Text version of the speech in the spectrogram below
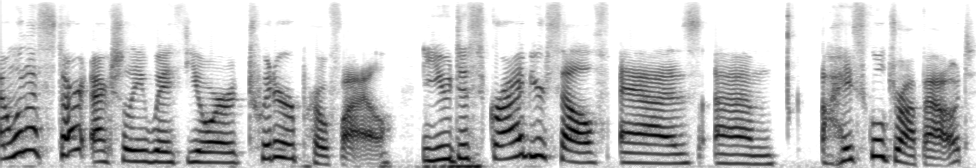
I want to start actually with your Twitter profile. You describe yourself as um, a high school dropout,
